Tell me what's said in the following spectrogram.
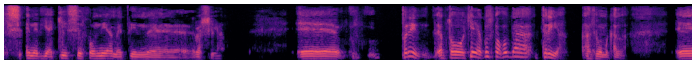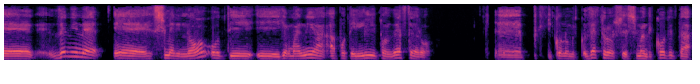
έχει ενεργειακή συμφωνία με την ε, Ρωσία. Ε, πριν, από το 1983, αν θυμάμαι καλά. Ε, δεν είναι ε, σημερινό ότι η Γερμανία αποτελεί τον δεύτερο, ε, οικονομικό, δεύτερο σε σημαντικότητα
